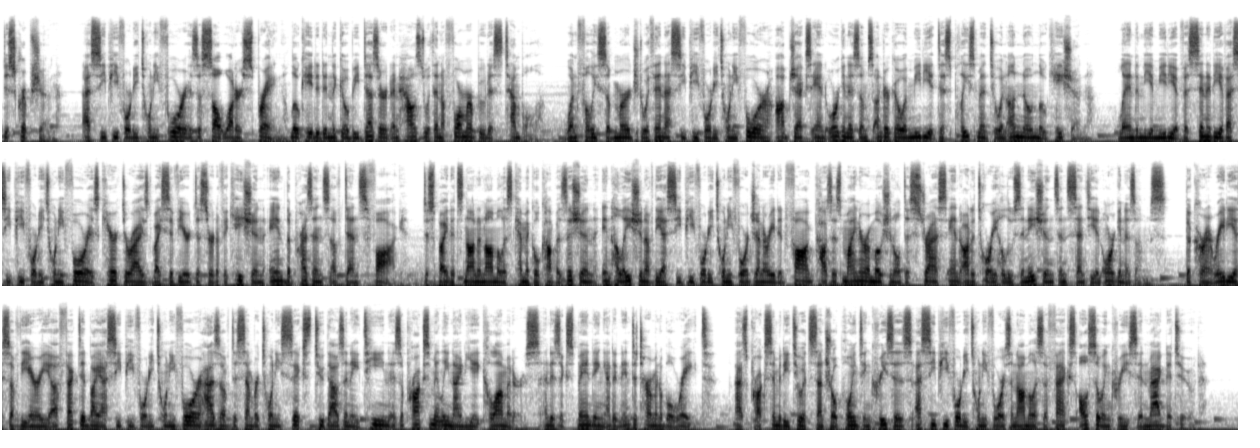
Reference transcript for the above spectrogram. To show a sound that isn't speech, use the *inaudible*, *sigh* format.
Description SCP-4024 is a saltwater spring located in the Gobi Desert and housed within a former Buddhist temple. When fully submerged within SCP-4024, objects and organisms undergo immediate displacement to an unknown location. Land in the immediate vicinity of SCP-4024 is characterized by severe desertification and the presence of dense fog. Despite its non-anomalous chemical composition, inhalation of the SCP-4024 generated fog causes minor emotional distress and auditory hallucinations in sentient organisms. The current radius of the area affected by SCP-4024 as of December 26, 2018 is approximately 98 kilometers and is expanding at an indeterminable rate. As proximity to its central point increases, SCP-4024's anomalous effects also increase in magnitude.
